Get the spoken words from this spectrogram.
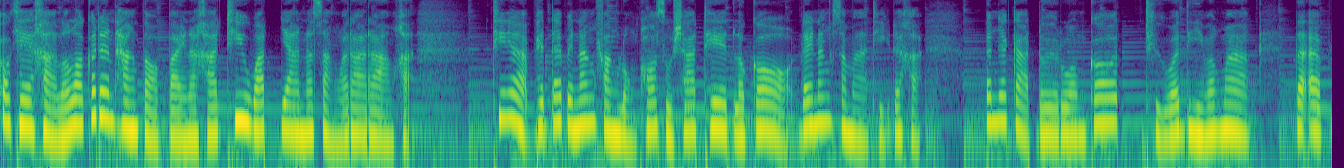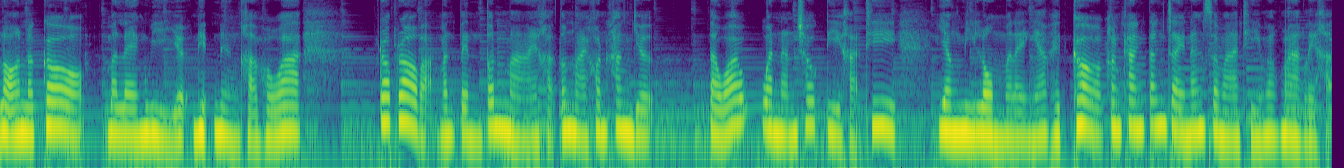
โอเคค่ะ แล้วเราก็เดินทางต่อไปนะคะ ที่วัดยานสังวรารามค่ะ ที่เนี่ยเพชรได้ไปนั่งฟังหลวงพ่อสุชาติเทศ แล้วก็ได้นั่งสมาธิด้วยค่ะ บรรยากาศโดยรวมก็ถือว่าดีมากๆ แต่แอบร้อนแล้วก็มแมลงหวีเยอะนิดนึงค่ะ เพราะว่ารอบๆอะมันเป็นต้นไม้ค่ะ ต้นไม้ค่อนข้างเยอะ แต่ว่าวันนั้นโชคดีค่ะ ที่ยังมีลมอะไรเงี้ยเพชรก็ค่อนข้างตั้งใจนั่งสมาธิมากๆเลยค่ะ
